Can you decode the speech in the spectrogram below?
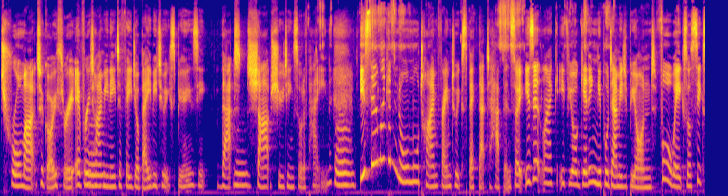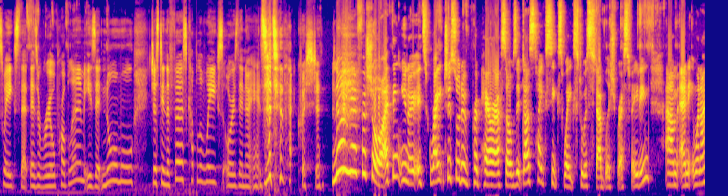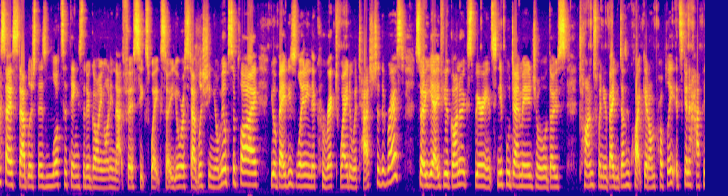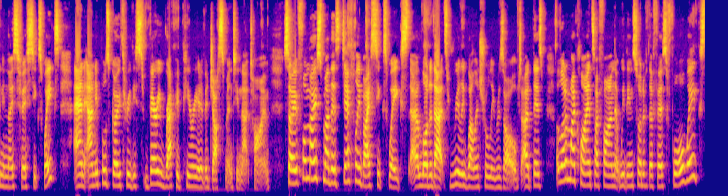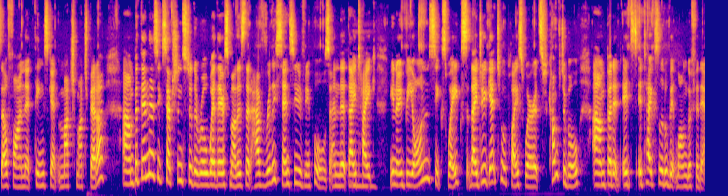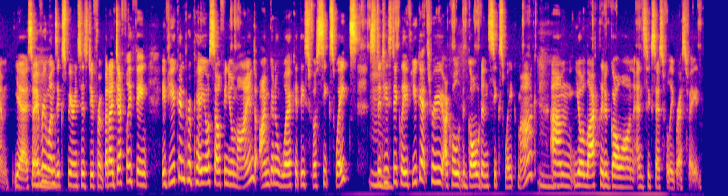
trauma to go through every Mm. time you need to feed your baby to experiencing that sharp shooting sort of pain. Mm. Is there like a normal time frame to expect that to happen? So is it like if you're getting nipple damage beyond 4 weeks or 6 weeks that there's a real problem? Is it normal just in the first couple of weeks or is there no answer to that question? No, yeah, for sure. I think, you know, it's great to sort of prepare ourselves. It does take six weeks to establish breastfeeding. Um, and when I say establish, there's lots of things that are going on in that first six weeks. So you're establishing your milk supply, your baby's learning the correct way to attach to the breast. So, yeah, if you're going to experience nipple damage or those times when your baby doesn't quite get on properly, it's going to happen in those first six weeks. And our nipples go through this very rapid period of adjustment in that time. So, for most mothers, definitely by six weeks, a lot of that's really well and truly resolved. Uh, there's a lot of my clients I find that within sort of the first four weeks, they'll find that things get much, much better. Um, but then there's exceptions to the rule where there's mothers that have really sensitive nipples and that they take, you know, beyond six weeks. They do get to a place where it's comfortable, um, but it, it's, it takes a little bit longer for them. Yeah, so everyone's experience is different. But I definitely think if you can prepare yourself in your mind, I'm going to work at this for six weeks. Statistically, if you get through, I call it the golden six week mark, um, you're likely to go on and successfully breastfeed.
